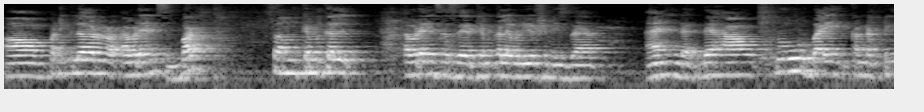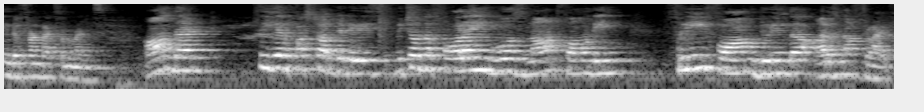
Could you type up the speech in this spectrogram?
uh, particular evidence but some chemical evidences there chemical evolution is there and they have proved by conducting different experiments on that see here first objective is which of the following was not found in free form during the origin of life?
